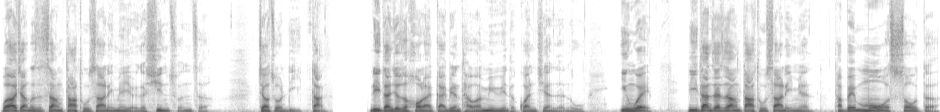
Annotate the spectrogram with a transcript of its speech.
我要讲的是这场大屠杀里面有一个幸存者，叫做李旦。李旦就是后来改变台湾命运的关键人物，因为李旦在这场大屠杀里面，他被没收的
